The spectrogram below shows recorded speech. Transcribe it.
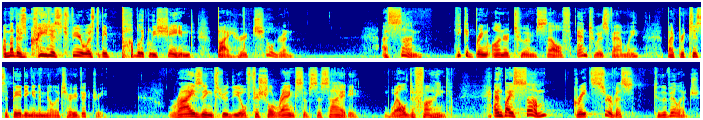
A mother's greatest fear was to be publicly shamed by her children. A son he could bring honor to himself and to his family by participating in a military victory, rising through the official ranks of society, well defined, and by some, great service to the village.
